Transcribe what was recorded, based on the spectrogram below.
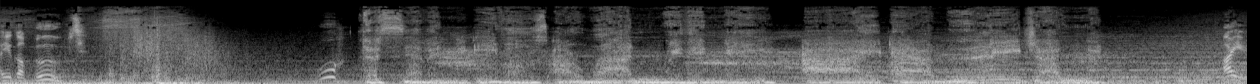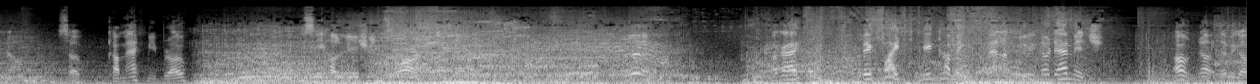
Oh, you got boobs. Ooh. The seven evils are one within me. I am Legion. Are you now? So come at me, bro. See how legion you are. Ugh. Okay. Big fight incoming. Man, I'm doing no damage. Oh no, there we go.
